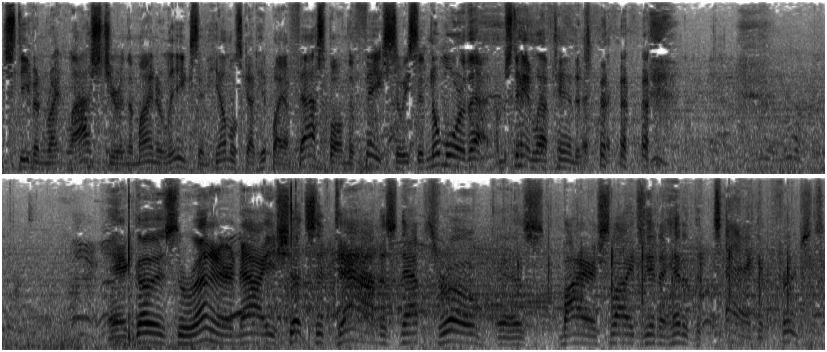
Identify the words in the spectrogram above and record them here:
Steven Wright last year in the minor leagues, and he almost got hit by a fastball in the face. So he said, No more of that. I'm staying left handed. And goes the runner. Now he shuts it down. The snap throw as Mier slides in ahead of the tag at first.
